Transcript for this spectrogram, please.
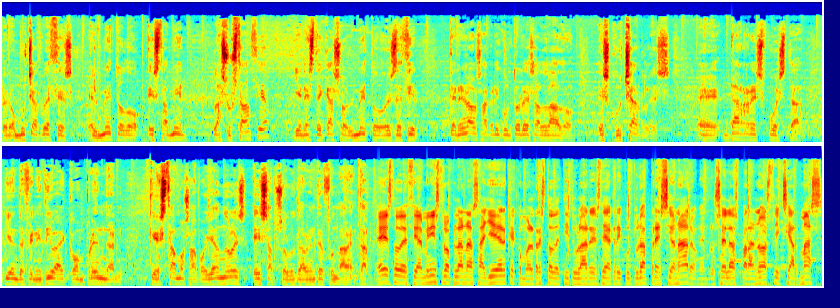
pero muchas veces el método es también la sustancia y en este caso el método, es decir, tener a los agricultores al lado, escucharles, eh, dar respuesta y en definitiva que comprendan que estamos apoyándoles es absolutamente fundamental. Esto decía el ministro Planas ayer, que como el resto de titulares de Agricultura presionaron en Bruselas para no asfixiar más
